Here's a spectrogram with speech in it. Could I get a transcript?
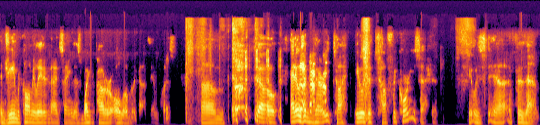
and Gene would call me late at night saying there's white powder all over the goddamn place. Um, so, and it was a very tough. It was a tough recording session. It was uh, for them.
